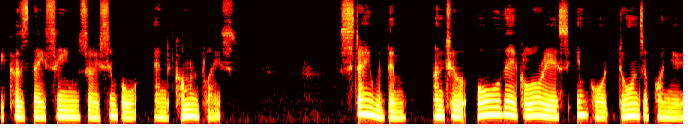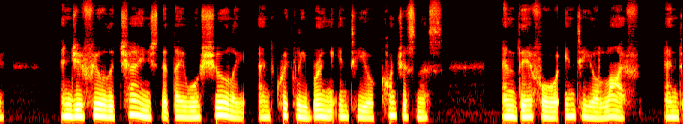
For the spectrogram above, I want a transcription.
because they seem so simple and commonplace. Stay with them until all their glorious import dawns upon you, and you feel the change that they will surely and quickly bring into your consciousness, and therefore into your life and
